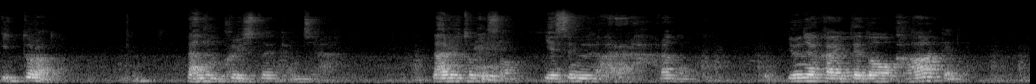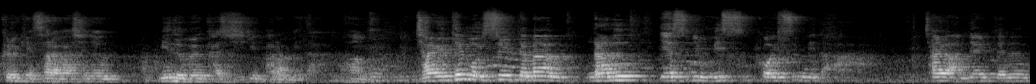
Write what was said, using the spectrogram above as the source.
있더라도 나는 그리스도의 편지라. 나를 통해서 예수님을 알아라. 라고 연약할 때도 강할 때도 그렇게 살아가시는 믿음을 가지시기 바랍니다. 잘 되고 있을 때만 나는 예수님 믿고 있습니다. 잘 안 될 때는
